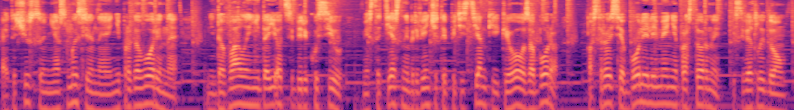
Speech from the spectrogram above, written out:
Это чувство неосмысленное, непроговоренное, не давало и не дает Сибиряку сил, вместо тесной бревенчатой пятистенки и кривого забора построить себе более или менее просторный и светлый дом –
